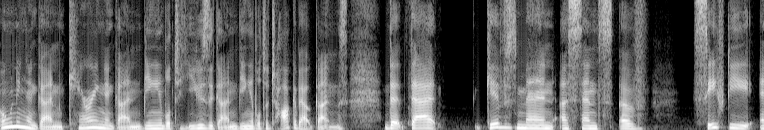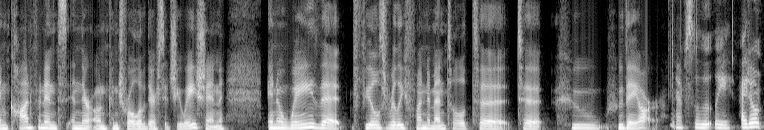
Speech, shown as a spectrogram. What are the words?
owning a gun, carrying a gun, being able to use a gun, being able to talk about guns, that that gives men a sense of safety and confidence in their own control of their situation in a way that feels really fundamental to to who who they are. Absolutely. I don't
